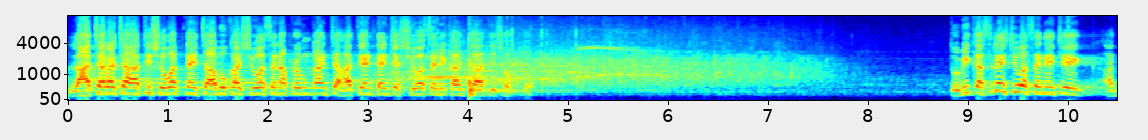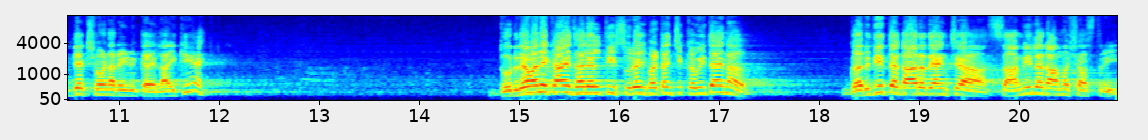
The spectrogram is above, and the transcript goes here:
लाचाराच्या हाती शोभत नाही चाबूक हा शिवसेना प्रमुखांच्या हाती आणि त्यांच्या शिवसैनिकांच्या हाती शोभतो. तुम्ही कसले शिवसेनेचे अध्यक्ष होणारे काय लायकी आहे? दुर्दैवाने काय झालेलं ती सुरेश भटांची कविता आहे ना? गर्दीत गारद्यांच्या सामील रामशास्त्री.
